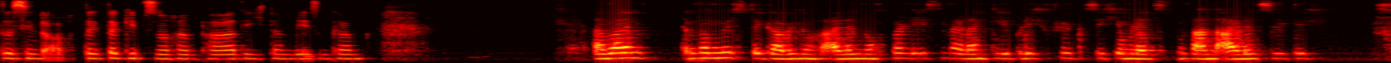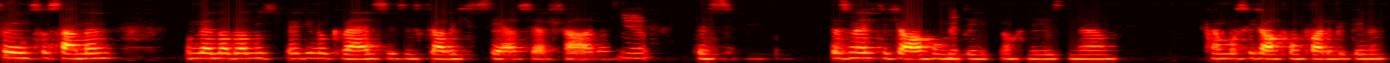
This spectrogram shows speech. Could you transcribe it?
das sind auch, da, da gibt es noch ein paar, die ich dann lesen kann. Aber man müsste, glaube ich, noch alle nochmal lesen, weil angeblich fügt sich im letzten Band alles wirklich schön zusammen. Und wenn man da nicht mehr genug weiß, ist es, glaube ich, sehr, sehr schade. Ja. Das, das möchte ich auch unbedingt noch lesen, ja. Da muss ich auch von vorne beginnen.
